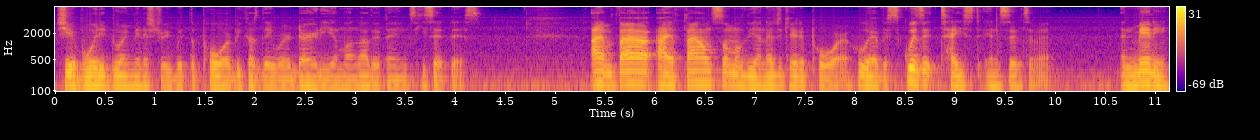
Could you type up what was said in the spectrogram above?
she avoided doing ministry with the poor because they were dirty, among other things, he said this. I, am found, I have found some of the uneducated poor who have exquisite taste in sentiment, and many,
